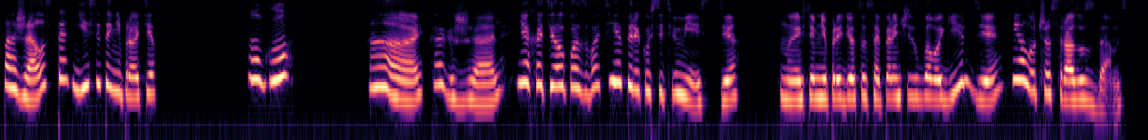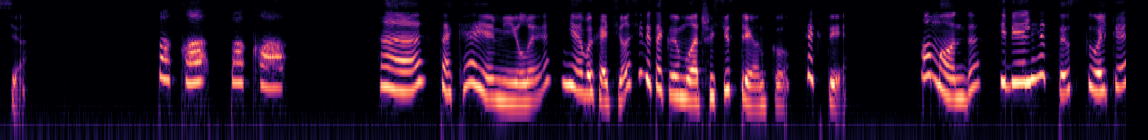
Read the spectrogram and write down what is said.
Пожалуйста, если ты не против. Угу. Ай, как жаль. Я хотела позвать ее перекусить вместе. Но если мне придется соперничать с главой гильдии, я лучше сразу сдамся. Пока, пока. А, такая милая. Я бы хотела себе такую младшую сестренку, как ты. Аманда, тебе лет-то сколько?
